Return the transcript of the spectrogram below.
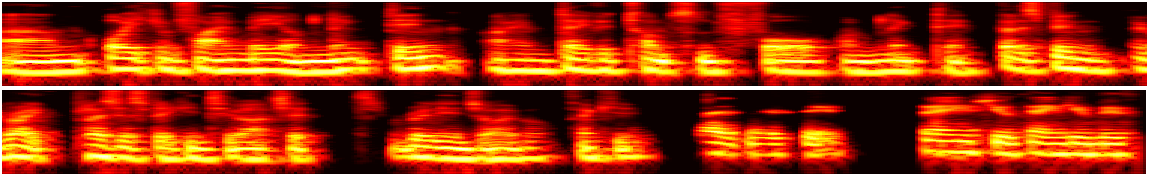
Um, or you can find me on LinkedIn. I am David Thompson 4 on LinkedIn. But it's been a great pleasure speaking to you, Archit. It's really enjoyable. Thank you. Thank you. Thank you. This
